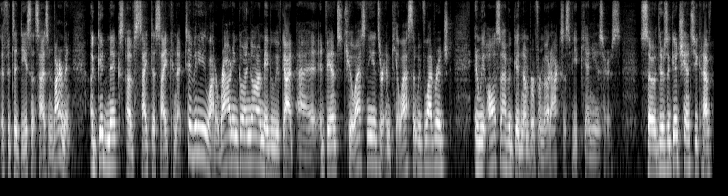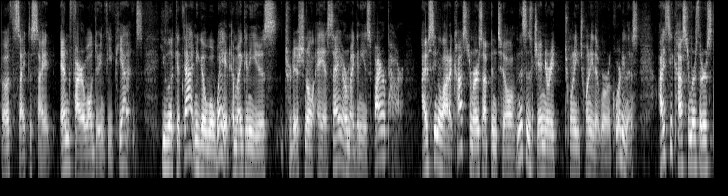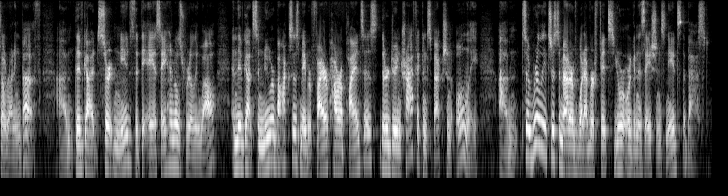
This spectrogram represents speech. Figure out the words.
if it's a decent sized environment, a good mix of site-to-site -site connectivity, a lot of routing going on. Maybe we've got uh, advanced QoS needs or MPLS that we've leveraged. and we also have a good number of remote access VPN users. So there's a good chance you could have both site-to-site and firewall doing VPNs. You look at that and you go, well, wait, am I going to use traditional ASA or am I going to use firepower? I've seen a lot of customers up until, and this is January 2020 that we're recording this, I see customers that are still running both. Um, they've got certain needs that the ASA handles really well, and they've got some newer boxes, maybe firepower appliances, that are doing traffic inspection only. Um, so really, it's just a matter of whatever fits your organization's needs the best.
